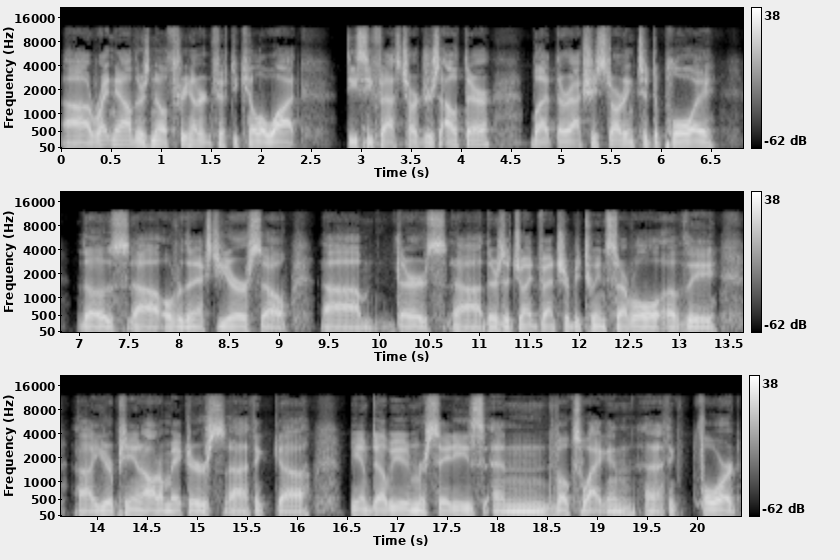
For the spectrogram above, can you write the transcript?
Uh, right now, there's no 350 kilowatt DC fast chargers out there, but they're actually starting to deploy those uh, over the next year or so. Um, there's uh, there's a joint venture between several of the uh, European automakers. Uh, I think uh, BMW, Mercedes, and Volkswagen, and I think Ford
